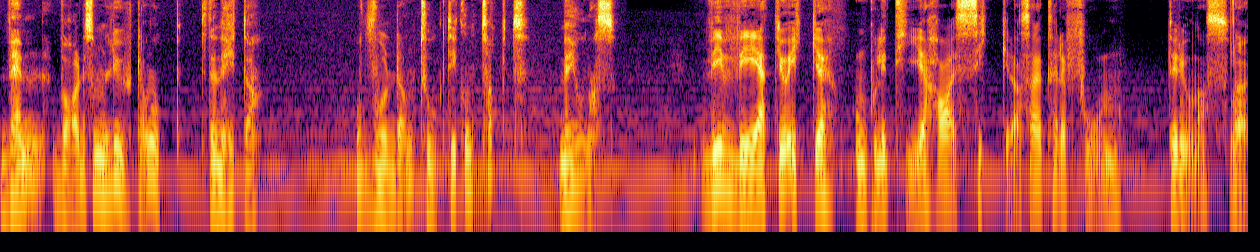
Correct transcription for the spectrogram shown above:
Hvem var det som lurte han opp til denne hytta? Og hvordan tok de kontakt med Jonas? Vi vet jo ikke om politiet har sikra seg telefonen til Jonas. Nei.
